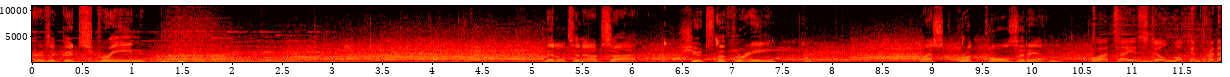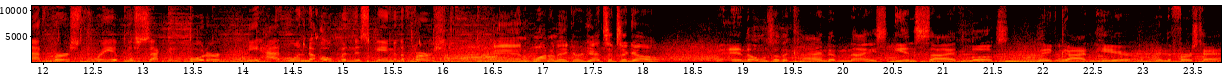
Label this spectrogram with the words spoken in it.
There's a good screen. Middleton outside. Shoots the three. Westbrook pulls it in. Well, I'll tell you, still looking for that first three of the second quarter. He had one to open this game in the first. And Wanamaker gets it to go. And those are the kind of nice inside looks they've gotten here in the first half.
